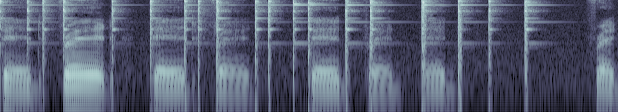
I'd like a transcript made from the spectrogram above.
Dead Fred, dead Fred, dead Fred, dead Fred.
